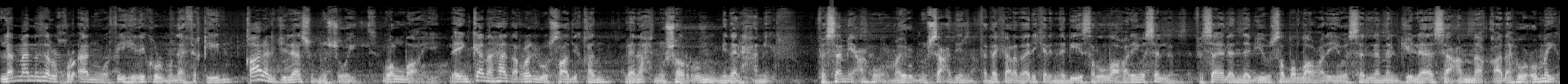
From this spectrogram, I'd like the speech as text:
لما نزل القرآن وفيه ذكر المنافقين قال الجلاس بن سويد والله لئن كان هذا الرجل صادقا لنحن شر من الحمير. فسمعه عمير بن سعد فذكر ذلك للنبي صلى الله عليه وسلم. فسأل النبي صلى الله عليه وسلم الجلاس عما قاله عمير.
